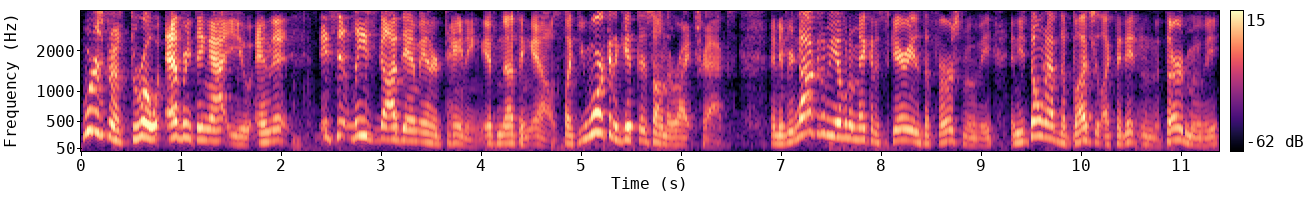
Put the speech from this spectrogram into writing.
We're just gonna throw everything at you, and it it's at least goddamn entertaining, if nothing else. Like you weren't gonna get this on the right tracks. And if you're not gonna be able to make it as scary as the first movie, and you don't have the budget like they didn't in the third movie,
